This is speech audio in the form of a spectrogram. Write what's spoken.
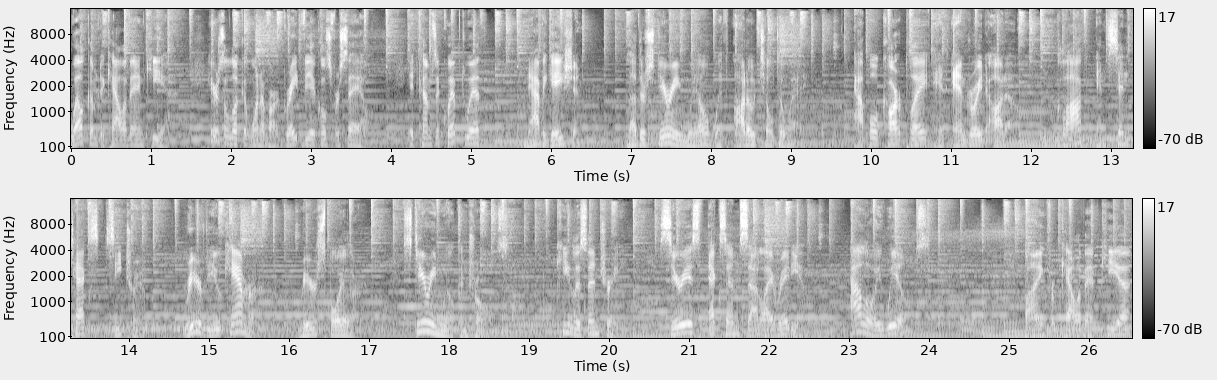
Welcome to Calavan Kia. Here's a look at one of our great vehicles for sale. It comes equipped with navigation, leather steering wheel with auto tilt-away, Apple CarPlay and Android Auto, cloth and Syntex seat trim, rear view camera, rear spoiler, steering wheel controls, keyless entry, Sirius XM satellite radio, alloy wheels. Buying from Calavan Kia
